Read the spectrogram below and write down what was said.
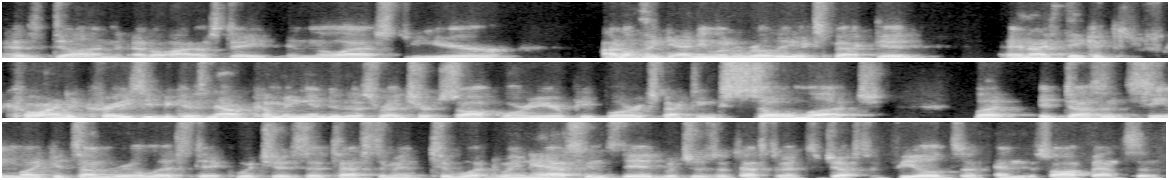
has done at Ohio State in the last year. I don't think anyone really expected and I think it's kind of crazy because now coming into this redshirt sophomore year, people are expecting so much, but it doesn't seem like it's unrealistic, which is a testament to what Dwayne Haskins did, which is a testament to Justin Fields and, and this offense. And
